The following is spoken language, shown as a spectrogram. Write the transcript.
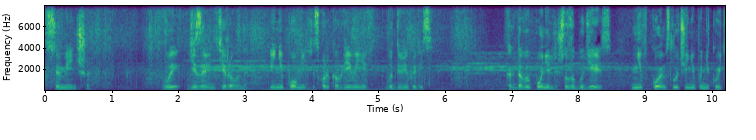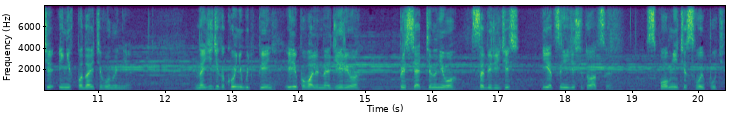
все меньше. Вы дезориентированы и не помните, сколько времени вы двигались. Когда вы поняли, что заблудились, ни в коем случае не паникуйте и не впадайте в уныние. Найдите какой-нибудь пень или поваленное дерево, присядьте на него, соберитесь и оцените ситуацию. Вспомните свой путь.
